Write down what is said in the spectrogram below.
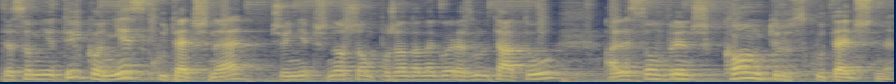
Te są nie tylko nieskuteczne, czyli nie przynoszą pożądanego rezultatu, ale są wręcz kontrskuteczne,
